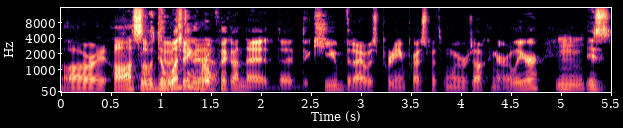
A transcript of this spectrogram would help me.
All right, awesome. the the one thing, real out. quick, on the, the the cube that I was pretty impressed with when we were talking earlier Mm-hmm. is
